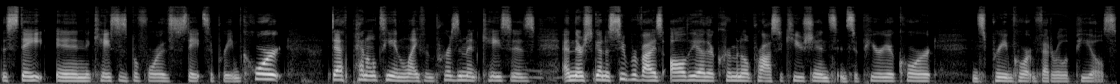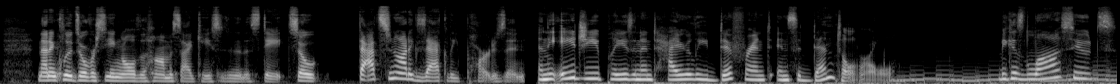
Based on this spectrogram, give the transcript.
the state in cases before the state Supreme Court death penalty and life imprisonment cases, and they're going to supervise all the other criminal prosecutions in Superior Court and Supreme Court and federal appeals. And that includes overseeing all of the homicide cases in the state. So that's not exactly partisan. And the AG plays an entirely different incidental role. Because lawsuits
